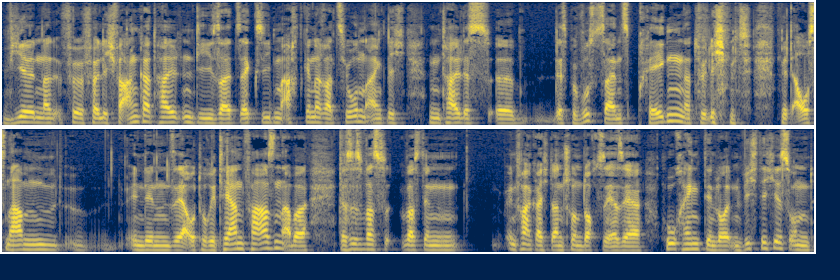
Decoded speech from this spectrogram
wir für völlig verankert halten, die seit sechs, sieben, acht Generationen eigentlich einen Teil des, äh, des Bewusstseins prägen, natürlich mit, mit Ausnahmen in den sehr autoritären Phasen, aber das ist was, was den in Frankreich dann schon doch sehr, sehr hoch hängt, den Leuten wichtig ist. Und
